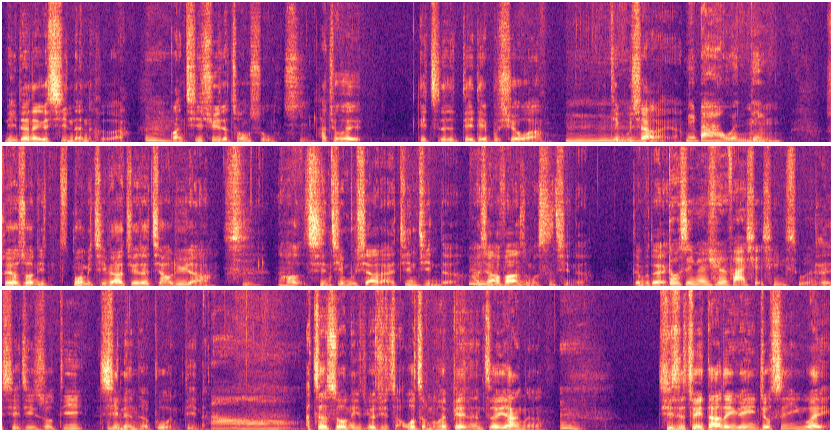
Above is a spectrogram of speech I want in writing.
你的那个性能核啊，嗯，管情绪的中枢，是，它就会一直喋喋不休啊，嗯。停不下来啊。没办法稳定。嗯，所以有时候你莫名其妙觉得焦虑啊，是，然后心静不下来，紧紧的，好像要发生什么事情了，对不对？都是因为缺乏血清素了。可。是血清素低，性能核不稳定啊，哦，啊，这时候你又去找我怎么会变成这样呢？嗯，其实最大的原因就是因为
